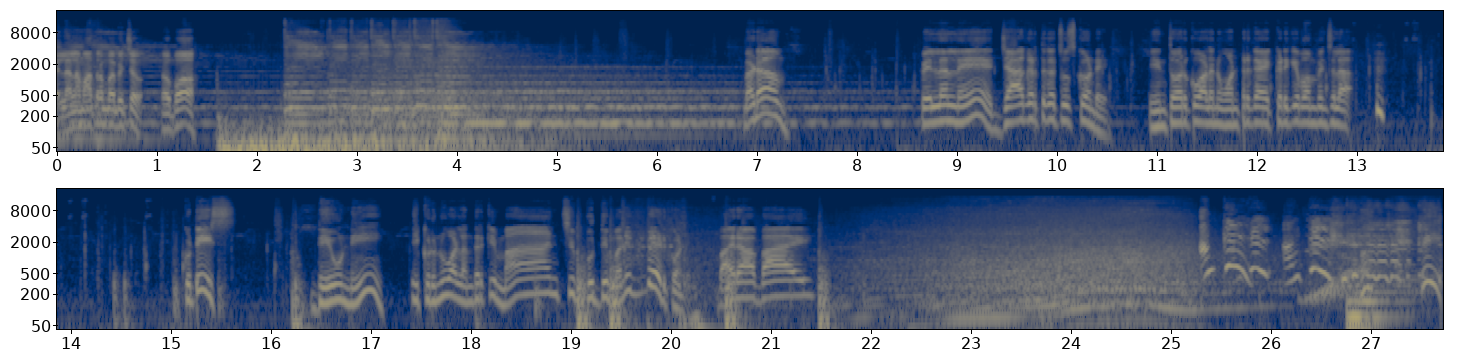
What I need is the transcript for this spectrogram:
పిల్లల్ని మాత్రం పంపించు. నువ్వు పో. మేడం పిల్లల్ని జాగ్రత్తగా చూసుకోండి. ఇంతవరకు వాళ్ళని ఒంటరిగా ఎక్కడికి పంపించలా. కుటీస్ దేవుణ్ణి ఇక్కడున్న వాళ్ళందరికీ మంచి బుద్ధిమని వేడుకోండి. బాయ్ రా బాయ్ అంకుల్! అంకుల్! ఏయ్,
